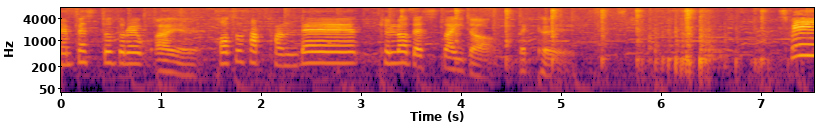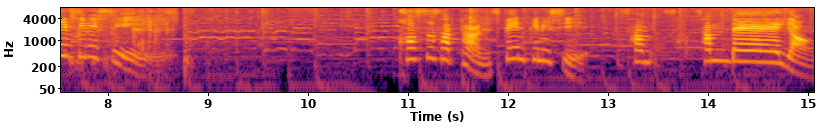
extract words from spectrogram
템페스트 드래곤 아예. 커스 사탄 대 킬러 데스 사이저 배틀. 스페인 피니시. 커스 사탄 스페인 피니시 3, 3대 0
